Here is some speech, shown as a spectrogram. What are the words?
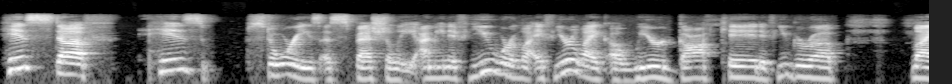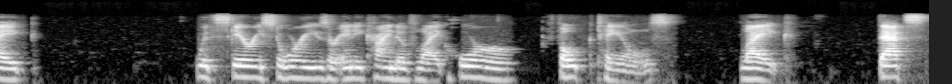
his stuff, his stories especially i mean if you were like if you're like a weird goth kid if you grew up like with scary stories or any kind of like horror folk tales like that's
